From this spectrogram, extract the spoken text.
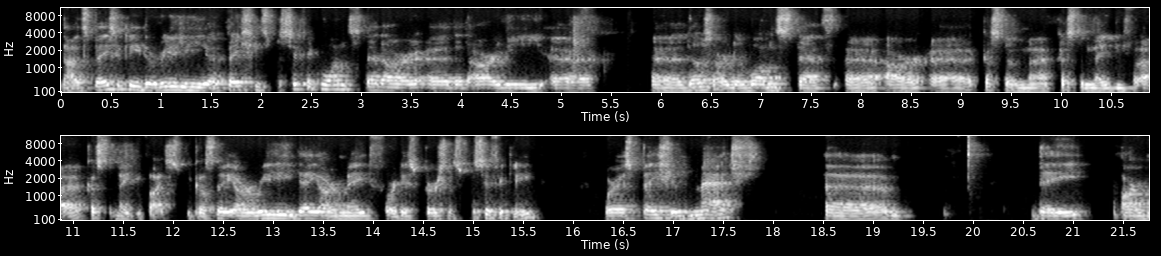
Now, it's basically the really uh, patient specific ones that are uh, that are the uh, uh those are the ones that uh, are uh, custom custom made devi- custom made devices because they are really they are made for this person specifically, whereas patient matched um, they are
